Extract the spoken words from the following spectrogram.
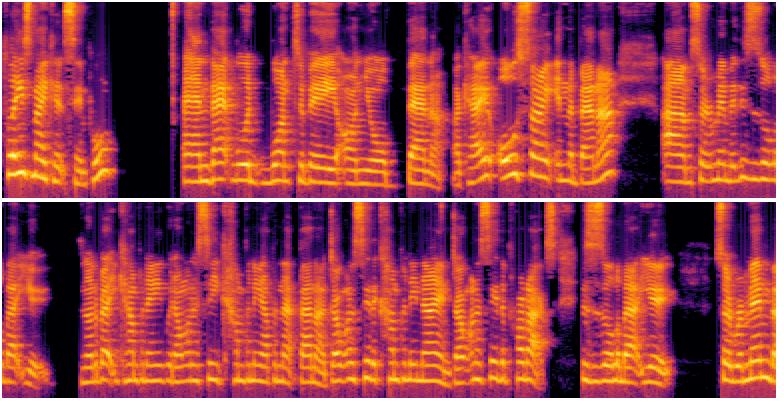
please make it simple. And that would want to be on your banner okay? Also in the banner um, so remember, this is all about you. It's not about your company. We don't want to see company up in that banner. Don't want to see the company name. Don't want to see the products. This is all about you. So remember,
